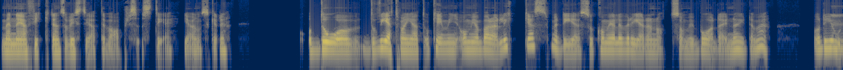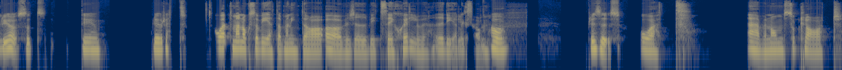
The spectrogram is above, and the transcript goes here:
men när jag fick den så visste jag att det var precis det jag önskade. Och då, då vet man ju att okej, men om jag bara lyckas med det så kommer jag leverera något som vi båda är nöjda med. Och det gjorde Mm. jag, så att det blev rätt. Och att man också vet att man inte har övergivit sig själv i det liksom. Ja, precis. Och att även om såklart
